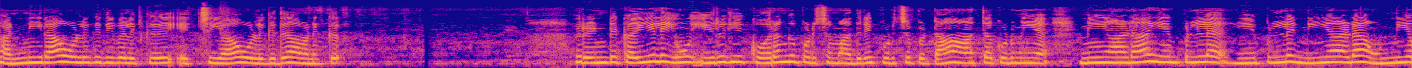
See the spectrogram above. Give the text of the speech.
கண்ணீராக ஒழுகுது இவளுக்கு எச்சியாக ஒழுகுது அவனுக்கு. ரெண்டு கையிலையும் இறுகி குரங்கு பிடிச்ச மாதிரி பிடிச்சிப்பிட்டான் ஆத்தா குடுமைய நீயாடா என் பிள்ளை என் பிள்ளை நீயாடா உன்னைய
